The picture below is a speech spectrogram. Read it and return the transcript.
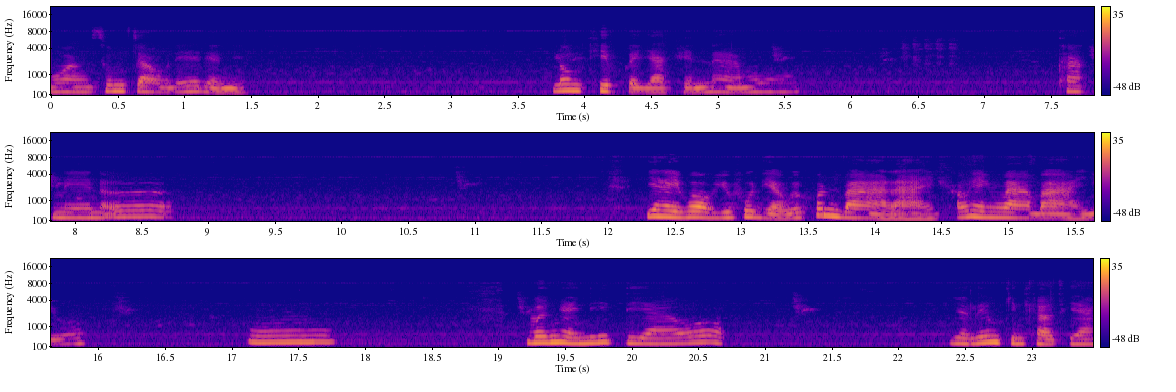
ห่วงซุ่มเจ้าเด้เดี๋ยวนี้ลงคลิปก็อยากเห็นหน้ามูทักแหน่เด้ออยาให้เว้าอยู่ผู้เดียวคือคนบ้าหลาย เขาแฮ่งว่าบ้าอยู่เบิ่งให้นิดเดียว อย่าลืมกินข้าวเที่ยง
